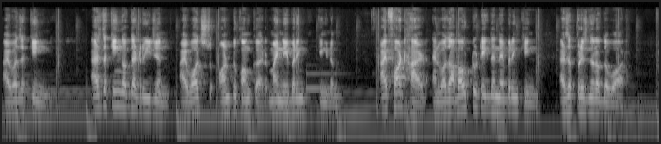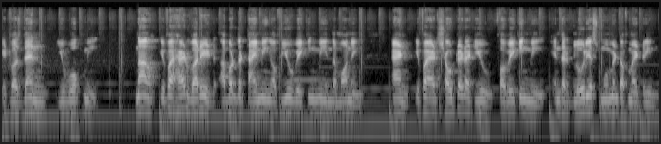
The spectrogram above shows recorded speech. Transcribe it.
I was a king. As the king of that region, I was on to conquer my neighboring kingdom. I fought hard and was about to take the neighboring king as a prisoner of the war. It was then you woke me. Now, if I had worried about the timing of you waking me in the morning, and if I had shouted at you for waking me in that glorious moment of my dream,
